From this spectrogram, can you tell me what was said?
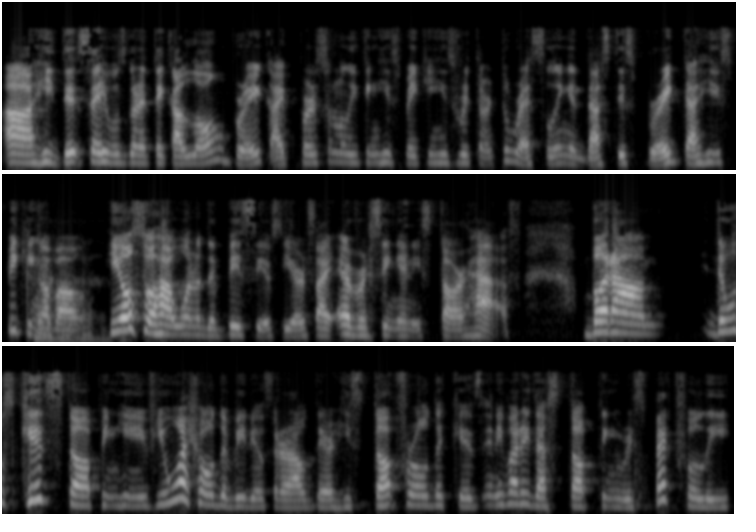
Uh, he did say he was going to take a long break. I personally think he's making his return to wrestling, and that's this break that he's speaking about. he also had one of the busiest years I ever seen any star have. But um, there was kids stopping him. If you watch all the videos that are out there, he stopped for all the kids. Anybody that stopped him respectfully,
